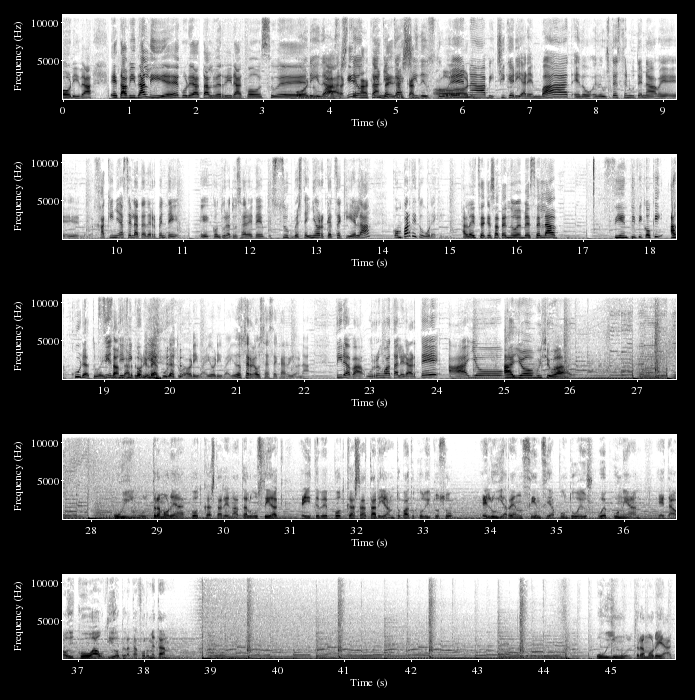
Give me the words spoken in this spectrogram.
Hori da. Eta bidali, eh, gure atal berrirako zuen... Hori da, ba, ez dakit, aste honetan ikasi ikas- duzuena, bitxikeriaren bat, edo, edo uste zenutena e, e, jakina zela eta derrepente e, konturatu zarete zuk beste inork etzekiela, konpartitu gurekin. Alaitzek esaten duen bezala, zientifikoki akuratua izan behar du, Zientifikoki bai. akuratua, hori bai, hori bai, edo zer gauza ez ekarri ona. Tira ba, urrengo atalera arte, aio! Aio, musu bat. Uin Ultramoreak podcastaren atal guztiak EITB podcast atarian topatuko dituzu. Eluiarren zientzia.eus webgunean eta ohiko audio plataformetan. Uin Ultramoreak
